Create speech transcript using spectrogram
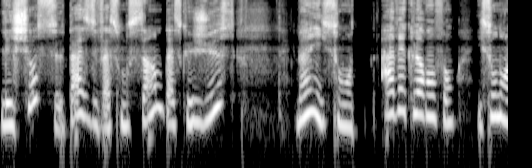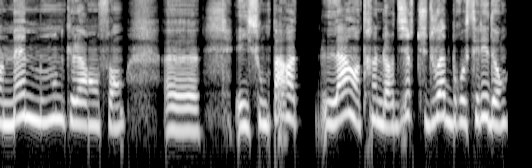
les choses se passent de façon simple parce que juste, ben, ils sont avec leur enfant. Ils sont dans le même monde que leur enfant. Euh, et ils sont pas là en train de leur dire tu dois te brosser les dents.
